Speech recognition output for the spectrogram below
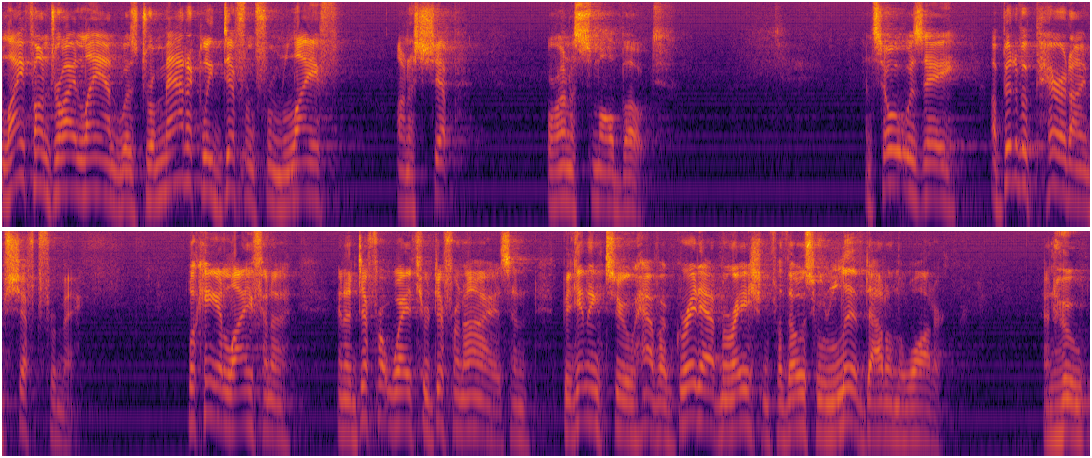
life on dry land was dramatically different from life on a ship or on a small boat. And so it was a, a bit of a paradigm shift for me. Looking at life in a, in a different way through different eyes and beginning to have a great admiration for those who lived out on the water and who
